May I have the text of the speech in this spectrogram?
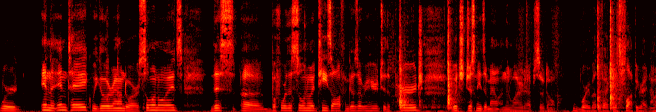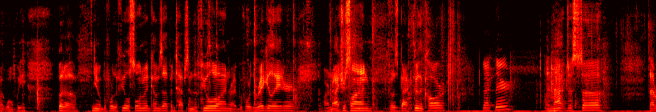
We're in the intake. We go around to our solenoids. This, uh, before this solenoid tees off and goes over here to the purge, which just needs a mount and then wired up. So don't worry about the fact that it's floppy right now. It won't be. But, uh, you know, before the fuel solenoid comes up and taps into the fuel line right before the regulator, our nitrous line goes back through the car back there. And that just, uh, that,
